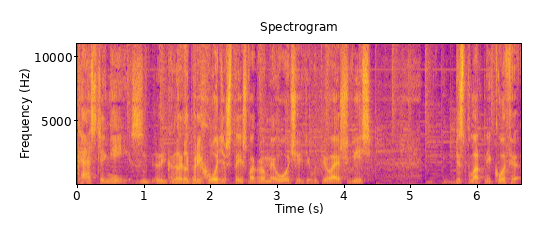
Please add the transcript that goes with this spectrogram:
casting is. Когда да-да-да. ты приходишь, стоишь в огромной очереди, выпиваешь весь бесплатный кофе,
